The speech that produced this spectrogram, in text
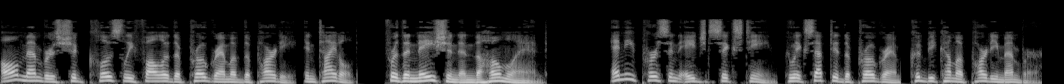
All members should closely follow the program of the party, entitled, "'For the Nation and the Homeland'". Any person aged 16, who accepted the program, could become a party member.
